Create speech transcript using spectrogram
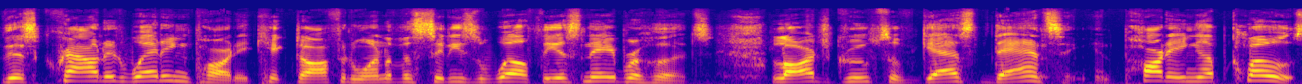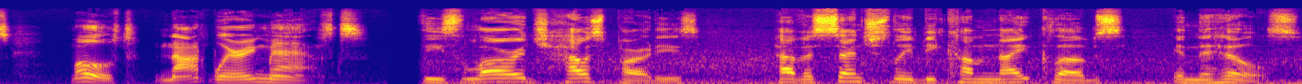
this crowded wedding party kicked off in one of the city's wealthiest neighborhoods. Large groups of guests dancing and partying up close, most not wearing masks. These large house parties have essentially become nightclubs in the hills.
